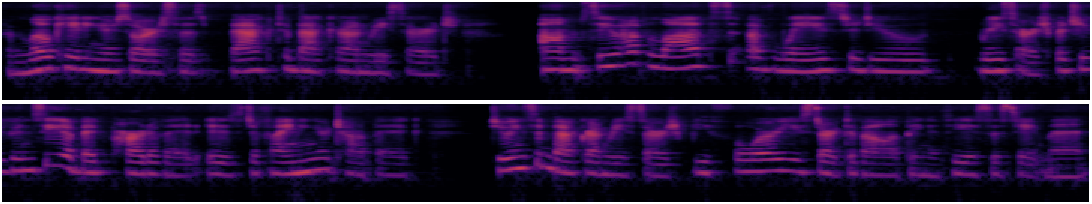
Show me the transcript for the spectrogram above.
from locating your sources back to background research. Um, so you have lots of ways to do research, but you can see a big part of it is defining your topic, doing some background research before you start developing a thesis statement,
